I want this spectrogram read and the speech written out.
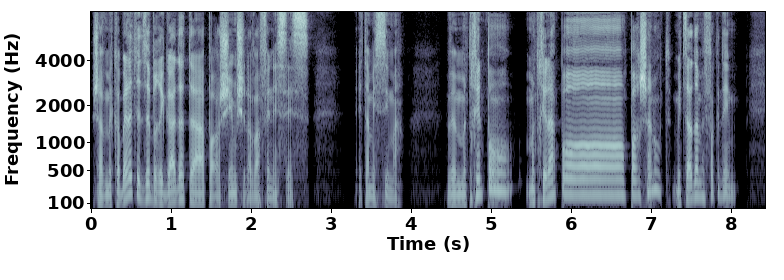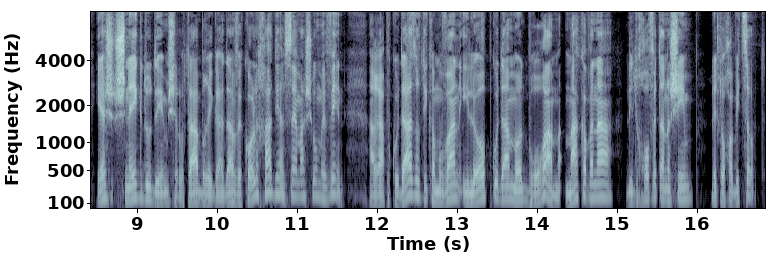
עכשיו, מקבלת את זה בריגדת הפרשים של הוואפן אס אס, את המשימה. ומתחילה פה, פה פרשנות מצד המפקדים. יש שני גדודים של אותה הבריגדה וכל אחד יעשה מה שהוא מבין. הרי הפקודה הזאת היא כמובן, היא לא פקודה מאוד ברורה, מה הכוונה לדחוף את הנשים לתוך הביצות?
